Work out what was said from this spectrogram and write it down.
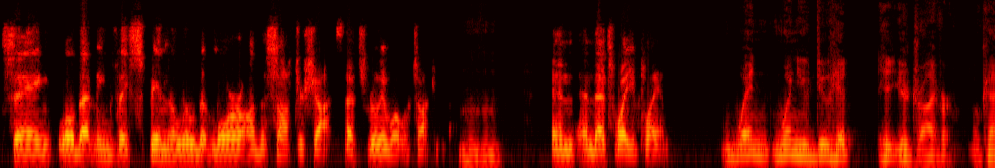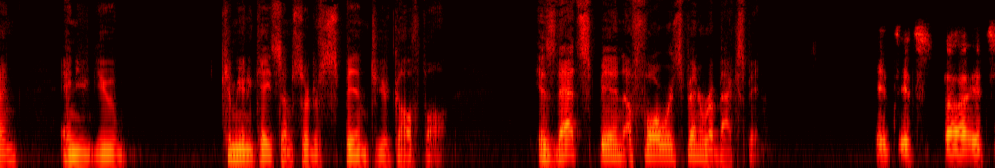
saying, well, that means they spin a little bit more on the softer shots. That's really what we're talking about, hmm and and that's why you play them. when when you do hit hit your driver, okay, and you you communicate some sort of spin to your golf ball, is that spin a forward spin or a back spin? It's it's uh, it's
